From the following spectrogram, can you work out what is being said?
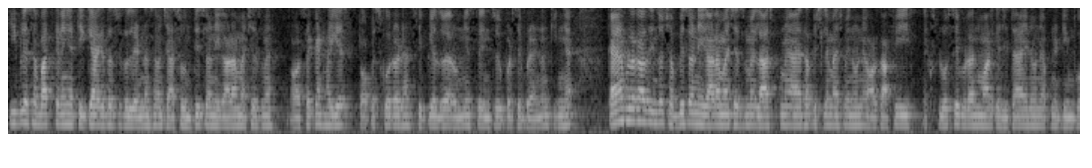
की प्लेयर से बात करेंगे टीके की तरफ़ से तो लंडन से चार सौ उनतीस रन, ग्यारह मैचेस में। और सेकंड हाईएस्ट टॉप स्कोरर है सीपीएल 2019 से, इनसे ऊपर से ब्रैंडन किंग है। कैरन पुलर का तीन सौ छब्बीस रन, ग्यारह मैचेस में लास्ट में आया था। पिछले मैच में इन्होंने और काफ़ी एक्सप्लोसिव रन मार के जिताया इन्होंने अपनी टीम को।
